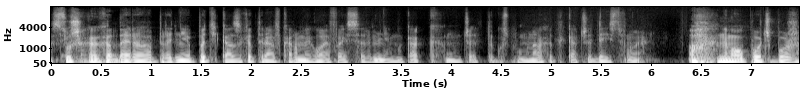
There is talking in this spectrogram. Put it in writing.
Слушаха Хабера предния път и казаха, трябва да вкараме Wi-Fi 7, няма как, момчетата го споменаха, така че действаме. О, не мога повече, Боже,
